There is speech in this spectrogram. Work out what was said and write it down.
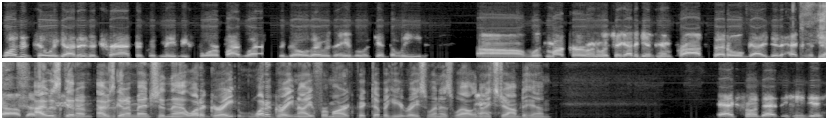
wasn't until we got into traffic with maybe four or five laps to go that I was able to get the lead uh, with Mark Irwin, which I got to give him props. That old guy did a heck of a job. That's I was sure. gonna I was gonna mention that. What a great what a great night for Mark. Picked up a heat race win as well. Nice job to him. excellent. That he just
